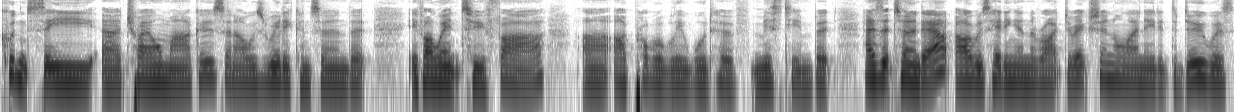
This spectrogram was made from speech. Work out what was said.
couldn't see uh, trail markers, and I was really concerned that if I went too far, uh, I probably would have missed him. But as it turned out, I was heading in the right direction. All I needed to do was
